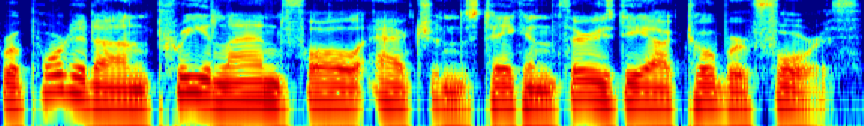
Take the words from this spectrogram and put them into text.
reported on pre landfall actions taken Thursday, October 4th.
